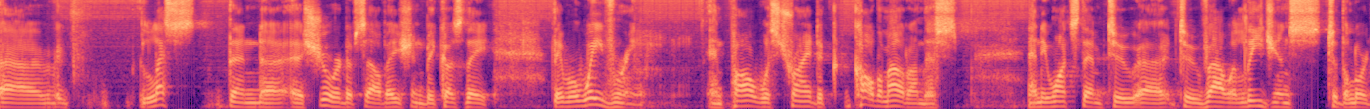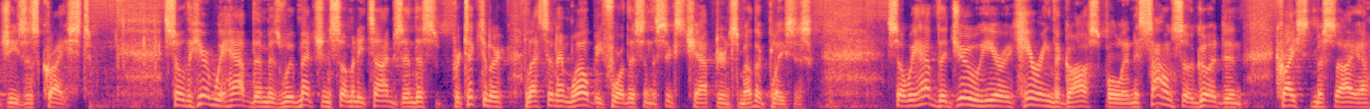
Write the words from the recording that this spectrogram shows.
uh, less than uh, assured of salvation because they they were wavering, and Paul was trying to call them out on this, and he wants them to uh, to vow allegiance to the Lord Jesus Christ. So here we have them, as we've mentioned so many times in this particular lesson, and well before this in the sixth chapter and some other places. So we have the Jew here hearing the gospel, and it sounds so good in Christ Messiah.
